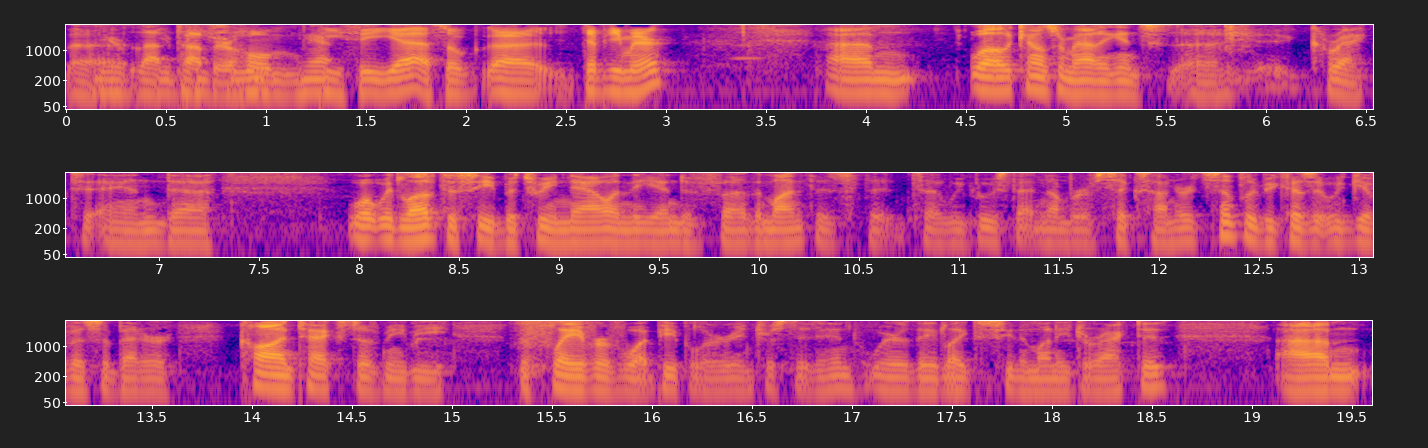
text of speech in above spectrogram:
uh, Your- your laptop or PC, home yeah. PC. Yeah. So uh, Deputy Mayor. Um, well, Councillor Madigan's uh, correct, and uh, what we'd love to see between now and the end of uh, the month is that uh, we boost that number of 600, simply because it would give us a better context of maybe the flavor of what people are interested in, where they'd like to see the money directed. Um,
